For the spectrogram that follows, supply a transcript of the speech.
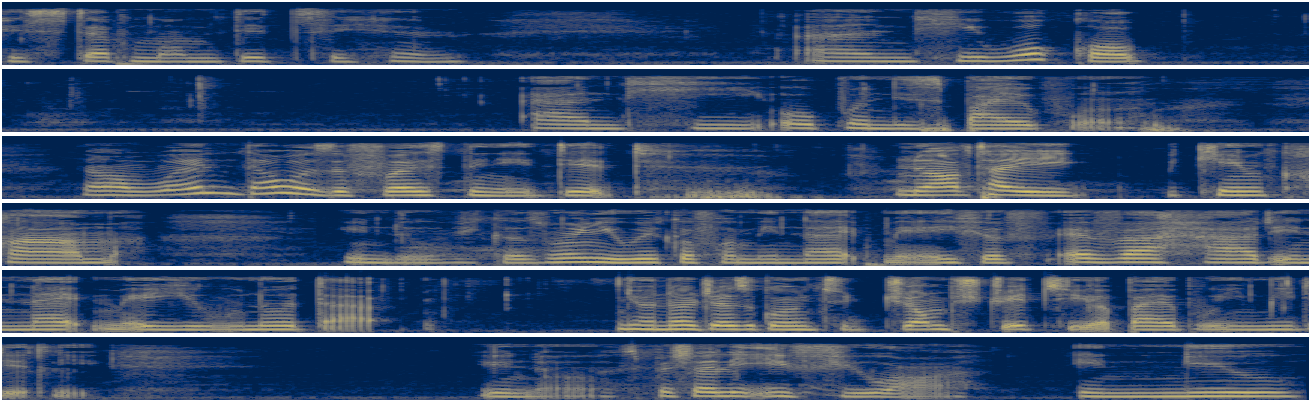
his stepmom did to him. And he woke up and he opened his Bible. Now, when that was the first thing he did, you know, after he became calm, you know, because when you wake up from a nightmare, if you've ever had a nightmare, you will know that you're not just going to jump straight to your Bible immediately, you know, especially if you are a new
